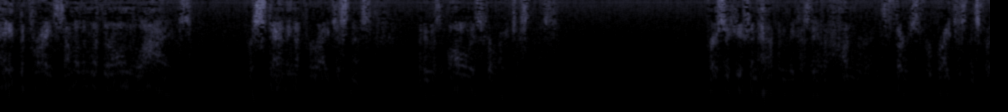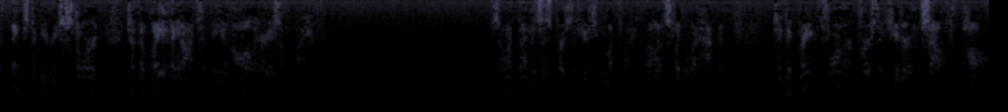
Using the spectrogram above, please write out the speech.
paid the price, some of them with their own lives, for standing up for righteousness, but it was always for righteousness. Persecution happened because they had a hunger and thirst for righteousness, for things to be restored to the way they ought to be in all areas of life. So, what then does this persecution look like? Well, let's look at what happened to the great former persecutor himself, Paul.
